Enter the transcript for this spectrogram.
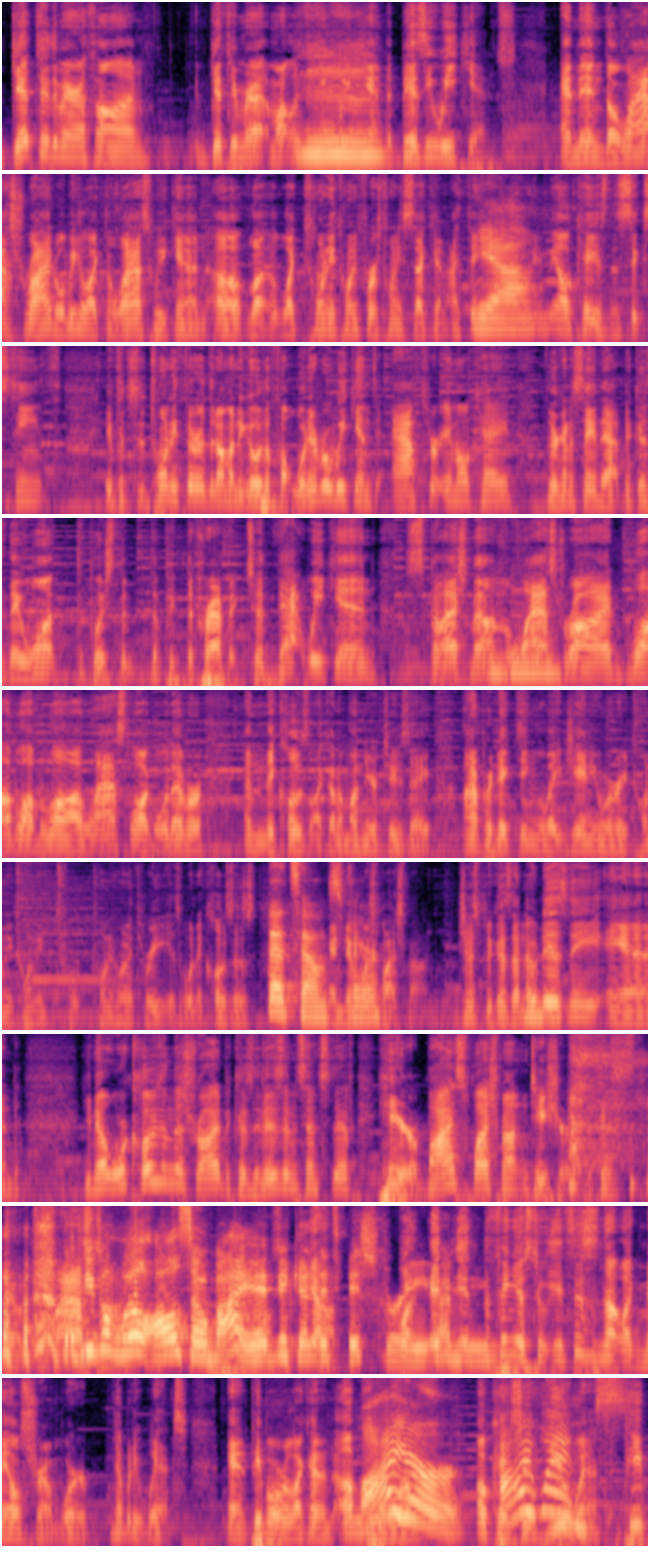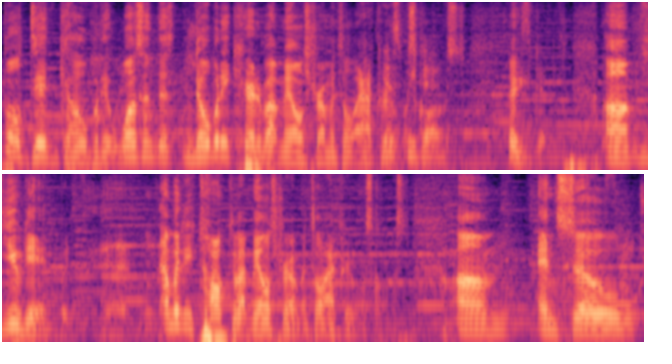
Get through the marathon, get through Martin Luther King Mm-hmm. weekend, the busy weekends, and then the last ride will be like the last weekend, uh, like 20, 21st, 22nd. I think Yeah. MLK is the 16th. If it's the 23rd, then I'm going to go with the fo- whatever weekends after MLK. They're going to say that because they want to push the, the, the traffic to that weekend, Splash Mountain, Mm-hmm. the last ride, blah blah blah, last log or whatever, and they close like on a Monday or Tuesday. I'm predicting late January 2020 2023 is when it closes That sounds and no more fair. Splash Mountain. Just because I know Disney and you know we're closing this ride because it is insensitive. Here, buy a Splash Mountain T-shirt because you know, the But last people time. will also buy it because Yeah. it's history. And, I and the thing is too, it's, this is not like Maelstrom where nobody went and people were like in an uproar. Liar! Okay, so I you went. went. People did go, but it wasn't this. Nobody cared about Maelstrom until after Yes, it was we did. closed. No, you didn't. Um, you did, but uh, nobody talked about Maelstrom until after it was closed. Um, and so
